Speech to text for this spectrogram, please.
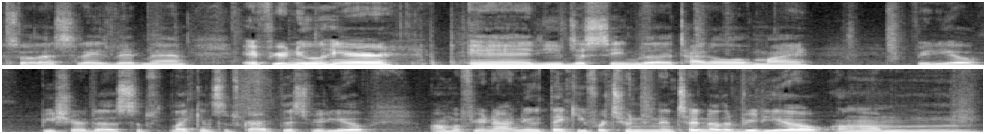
so that's today's vid, man. If you're new here and you just seen the title of my video, be sure to like and subscribe to this video. Um, if you're not new, thank you for tuning into another video. Um,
